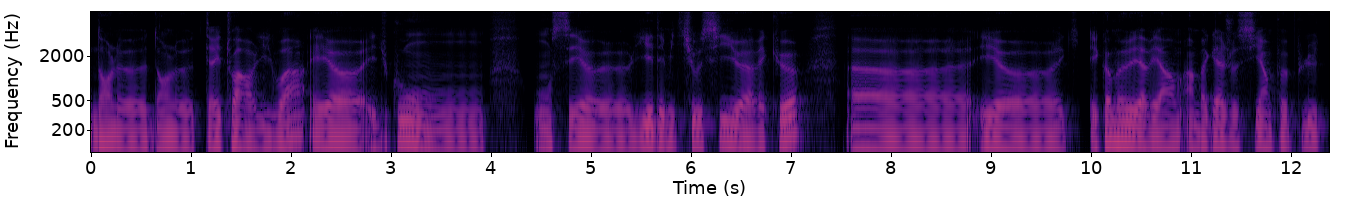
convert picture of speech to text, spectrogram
dans, le, dans le territoire lillois. Et, et du coup, on, on s'est lié d'amitié aussi avec eux. Et, et, comme eux avaient un, un, bagage aussi un peu plus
